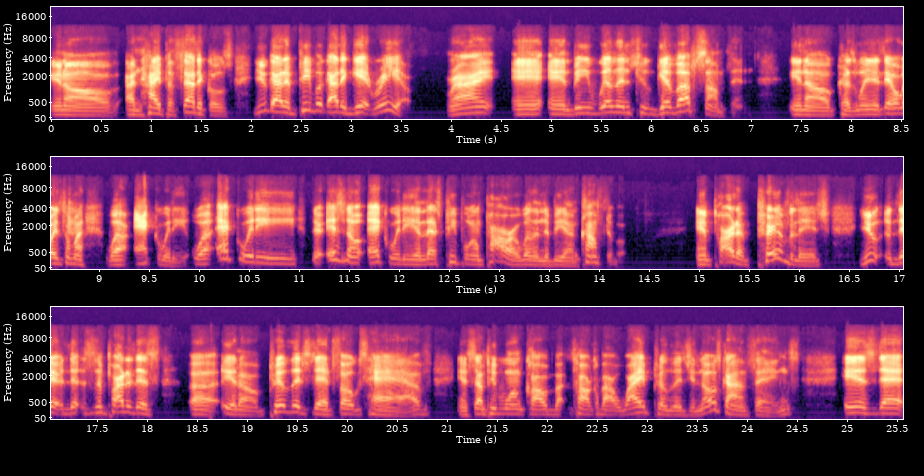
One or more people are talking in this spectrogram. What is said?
you know on hypotheticals. You got to people got to get real right? And and be willing to give up something you know, because when they're always talking about, well, equity. Well, equity, there is no equity unless people in power are willing to be uncomfortable. And part of privilege, you there, there's part of this, uh, you know, privilege that folks have, and some people want to call talk about white privilege and those kind of things, is that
